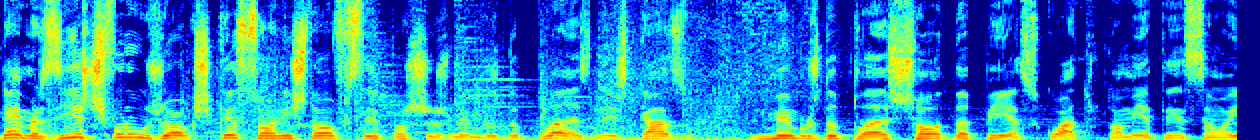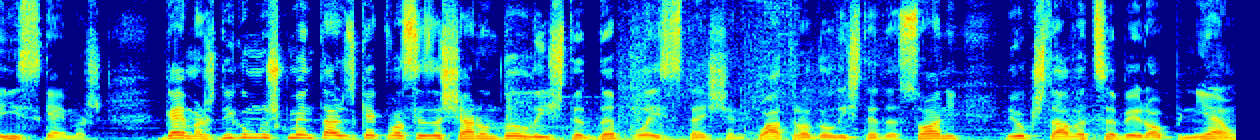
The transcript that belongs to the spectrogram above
Gamers, e estes foram os jogos que a Sony está a oferecer para os seus membros da Plus, neste caso, membros da Plus só da PS4. Tomem atenção a isso, gamers. Gamers, digam-me nos comentários o que é que vocês acharam da lista da PlayStation 4 ou da lista da Sony. Eu gostava de saber a opinião.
